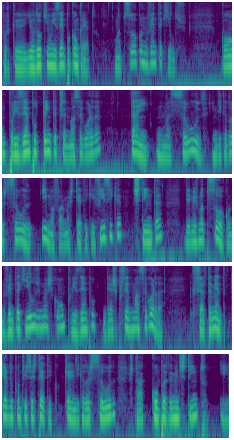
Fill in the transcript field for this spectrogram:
porque eu dou aqui um exemplo concreto. Uma pessoa com 90 quilos, com, por exemplo, 30% de massa gorda, tem uma saúde, indicadores de saúde e uma forma estética e física distinta da mesma pessoa com 90 quilos, mas com, por exemplo, 10% de massa gorda. Que certamente, quer do ponto de vista estético, quer indicadores de saúde, está completamente distinto e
